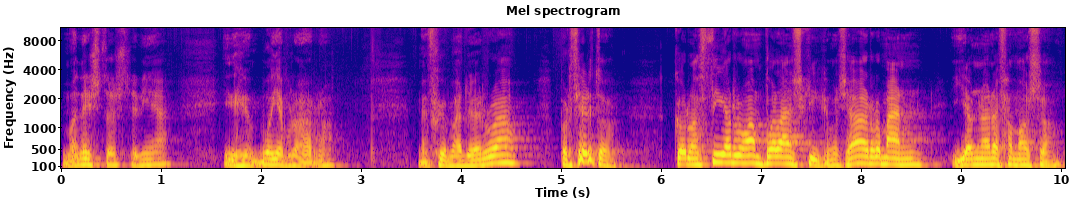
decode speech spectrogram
modestos, tenía, y dije, voy a probarlo. Me fui a Bar Por cierto, Conocí a Roman Polanski, como se llama Román, y aún no era famoso.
